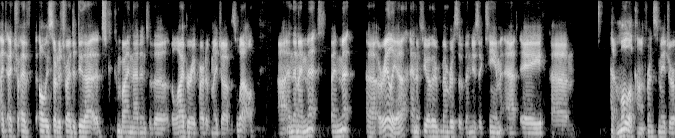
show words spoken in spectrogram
I, I have always sort of tried to do that, to combine that into the, the library part of my job as well. Uh, and then I met I met uh, Aurelia and a few other members of the Newzik team at a, um, at a MOLA conference, Major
